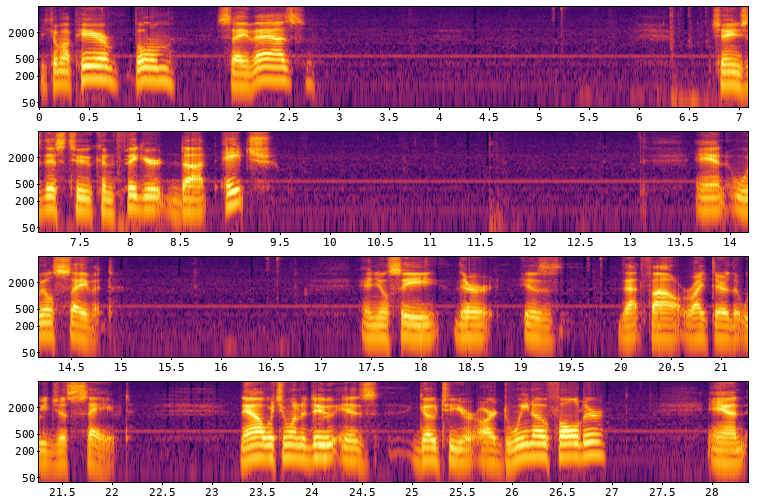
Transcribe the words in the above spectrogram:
You come up here, boom, save as. Change this to configure.h. And we'll save it. And you'll see there is that file right there that we just saved. Now what you want to do is go to your Arduino folder and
